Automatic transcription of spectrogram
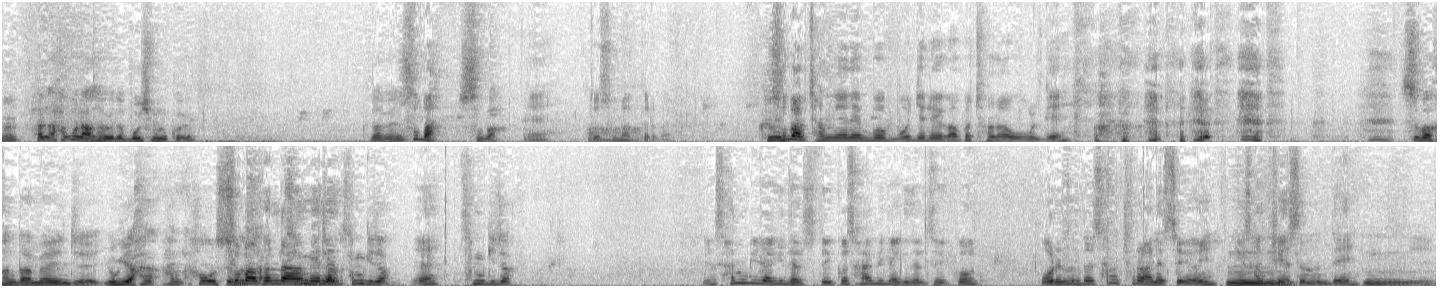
응? 하, 하고 나서 여기다 뭐 심을 거예요? 그 다음에 수박. 수박. 예. 또 어. 수박 들어가요. 수박 작년에 뭐 모질해 갖고 전화고 그럴 때 수박 한 다음에 이제 여기 한, 한 하우스에 수박 한 다음에는- 삼기작? 예? 삼기작? 3기작이 될 수도 있고 4기작이 될 수도 있고 올해는 더 상추를 안 했어요. 음. 상추했었는데 음.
